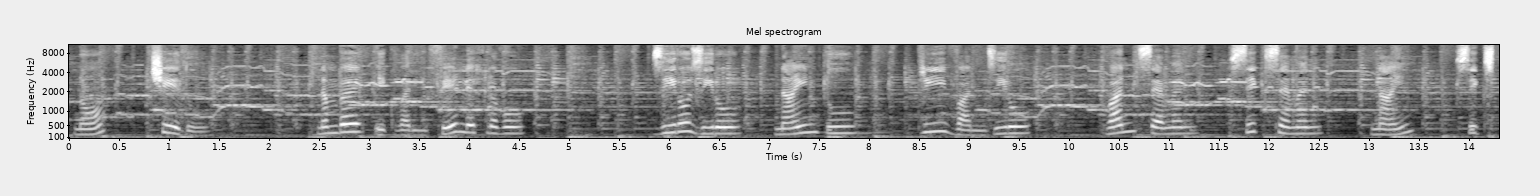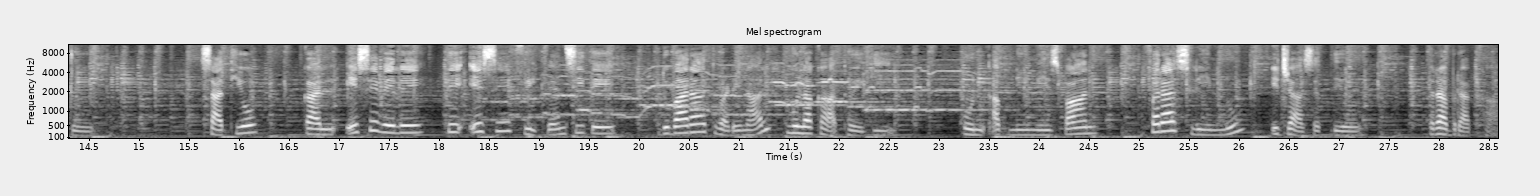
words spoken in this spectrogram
009017676962 ਨੰਬਰ ਇੱਕ ਵਾਰੀ ਫੇਰ ਲਿਖ ਲਵੋ 0092311767962 ਸਾਥਿਓ ਕੱਲ ਇਸੇ ਵੇਲੇ ਤੇ ਇਸੇ ਫ੍ਰੀਕਵੈਂਸੀ ਤੇ ਦੁਬਾਰਾ ਤੁਹਾਡੇ ਨਾਲ ਮੁਲਾਕਾਤ ਹੋਏਗੀ ਹੁਣ ਆਪਣੀ ਮੇਜ਼ਬਾਨ ਫਰਾਜ਼ ਸਲੀਮ ਨੂੰ ਇਜਾਜ਼ਤ ਦਿਓ ਰੱਬ ਰਾਖਾ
